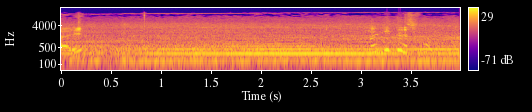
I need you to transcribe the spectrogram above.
Right. Look at this one.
